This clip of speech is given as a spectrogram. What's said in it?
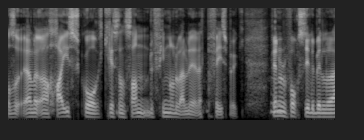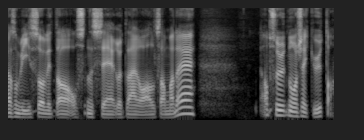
Altså, eller eh, High Score Kristiansand. Du finner det veldig lett på Facebook. Finner du forsidebilder der som viser litt av åssen det ser ut der og alt sammen. Det er absolutt noe å sjekke ut, da.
